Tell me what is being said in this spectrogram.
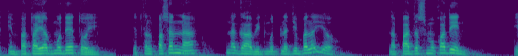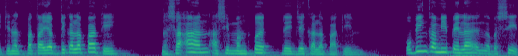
Ket impatayab mo detoy, ket kalpasan na, nagawid mo't ladya balayo. Napadas mo ka din, iti nagpatayab ti kalapati, nga saan asimangpet dayjay kalapatim. Ubing kami pela ang abasit.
